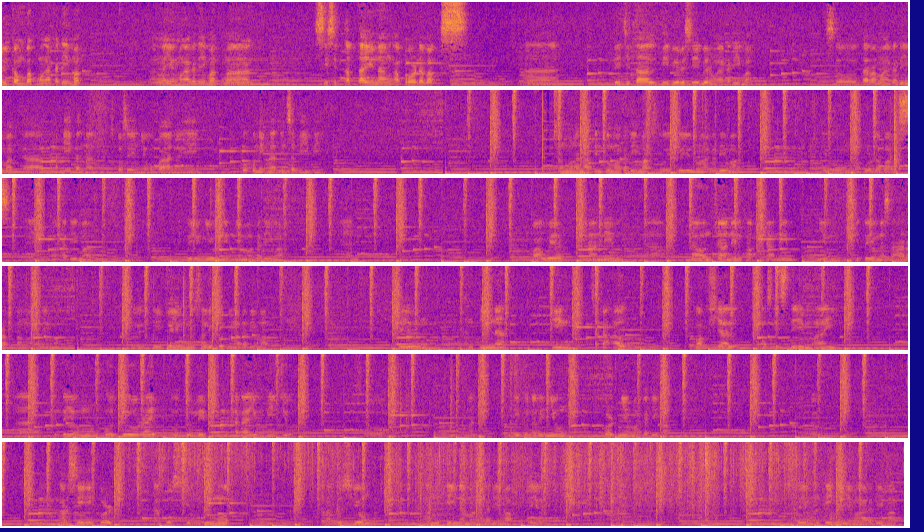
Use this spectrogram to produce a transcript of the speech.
Welcome back mga kadimak. Ah, ngayon mga kadimak, mag sisit up tayo ng Aporda Box ah, digital TV receiver mga kadimak. So tara mga kadimak, at pakita na ko sa inyo kung paano i-connect natin sa TV. Buksan muna natin ito mga kadimak. So ito yung mga kadimak. Yung Aporda Box. Ayan mga kadimak. Ito yung unit niya mga kadimak. Ayan. Power, channel, ah, down channel, up channel. Yung, ito yung nasa harap ng mga kadimak. So, dito yung nasa likod mga kadimak. Ito yung antenna, in, saka out, coaxial, tapos HDMI. Ah, ito yung audio right, audio left, saka yung video. Dito na rin yung cord niya mga kadimak. Ayan. Ito. Yung RCA cord. Tapos yung remote. Tapos yung antenna mga kadimak. Ito yun. Ito yung antenna niya mga kadimak.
